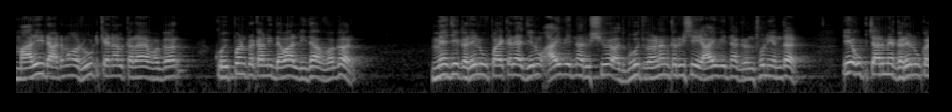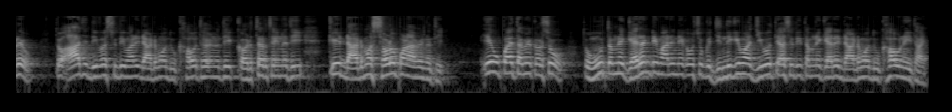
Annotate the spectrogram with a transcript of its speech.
મારી દાઢમાં રૂટ કેનાલ કરાયા વગર કોઈપણ પ્રકારની દવા લીધા વગર મેં જે ઘરેલું ઉપાય કર્યા જેનું આયુર્વેદના ઋષિઓએ અદ્ભુત વર્ણન કર્યું છે. આયુર્વેદના ગ્રંથોની અંદર એ ઉપચાર મેં ઘરેલું કર્યો. તો આજ દિવસ સુધી મારી દાઢમાં દુખાવો થયો નથી કળતર થઈ નથી કે દાઢમાં સડો પણ આવ્યો નથી. એ ઉપાય તમે કરશો તો હું તમને ગેરંટી મારીને કહું છું કે જિંદગીમાં જીવો ત્યાં સુધી તમને ક્યારેય દાઢમાં દુખાવો નહીં થાય.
